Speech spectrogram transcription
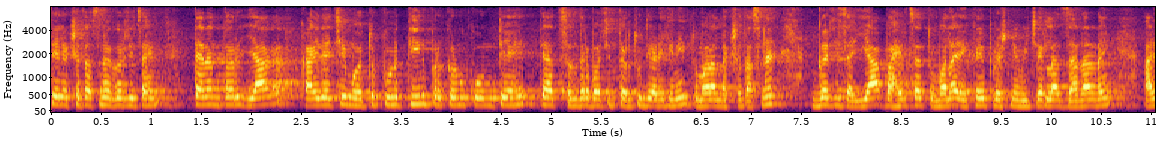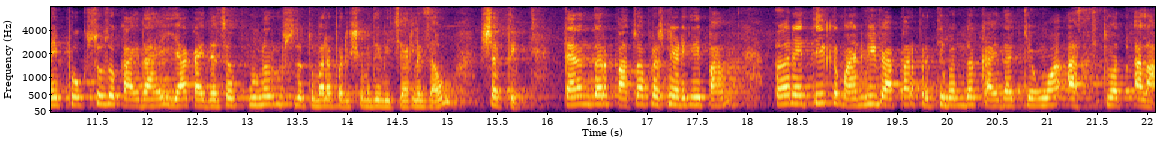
ते लक्षात असणं गरजेचं आहे. त्यानंतर या कायद्याचे महत्त्वपूर्ण तीन प्रकरण कोणते आहेत त्या संदर्भाची तरतूद या ठिकाणी तुम्हाला लक्षात असणं गरजेचं आहे. या बाहेरचा तुम्हाला एकही प्रश्न विचारला जाणार नाही आणि पोक्सो जो कायदा आहे या कायद्याचं पूर्ण रूपसुद्धा तुम्हाला परीक्षेमध्ये विचारले जाऊ शकते. त्यानंतर पाचवा प्रश्न या ठिकाणी पहा. अनैतिक मानवी व्यापार प्रतिबंधक कायदा केव्हा अस्तित्वात आला?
